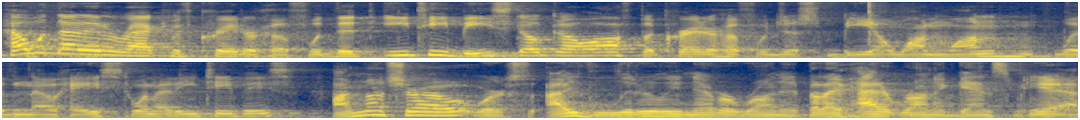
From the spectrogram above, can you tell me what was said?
How would that interact with Crater Hoof? Would the ETB still go off, but Crater Hoof would just be a 1 1 with no haste when at ETBs? I'm not sure how it works. I literally never run it, but I've had it run against me. Yeah.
